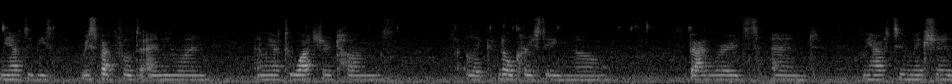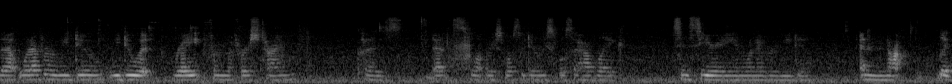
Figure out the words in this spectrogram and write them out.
We have to be respectful to anyone, and we have to watch our tongues, like no cursing, no bad words, and we have to make sure that whatever we do, we do it right from the first time, because that's what we're supposed to do. We're supposed to have like sincerity in whatever we do, and not like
